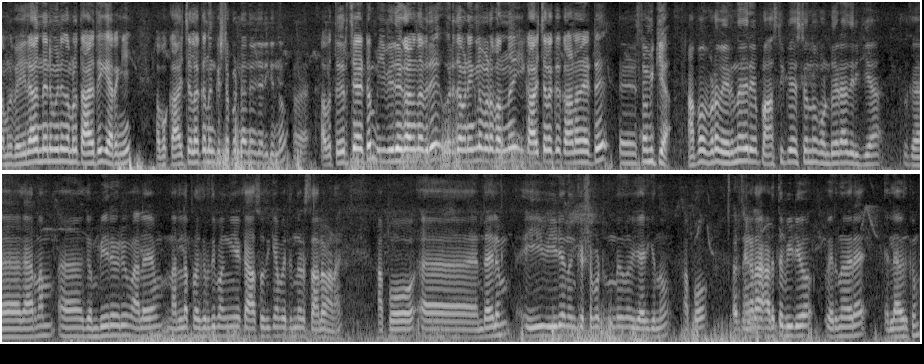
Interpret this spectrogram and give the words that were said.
നമ്മൾ വെയിലാകുന്നതിന് മുന്നേ നമ്മൾ താഴത്തേക്ക് ഇറങ്ങി. അപ്പോൾ കാഴ്ചകളൊക്കെ നിങ്ങൾക്ക് ഇഷ്ടപ്പെട്ടെന്ന് വിചാരിക്കുന്നു. അപ്പോൾ തീർച്ചയായിട്ടും ഈ വീഡിയോ കാണുന്നവർ ഒരു തവണയെങ്കിലും ഇവിടെ വന്ന് ഈ കാഴ്ചകളൊക്കെ കാണാനായിട്ട് ശ്രമിക്കുക. അപ്പോൾ ഇവിടെ വരുന്നവർ പ്ലാസ്റ്റിക് വേസ്റ്റ് ഒന്നും കൊണ്ടുവരാതിരിക്കുക. കാരണം ഗംഭീര ഒരു മലയും നല്ല പ്രകൃതി ഭംഗിയൊക്കെ ആസ്വദിക്കാൻ പറ്റുന്ന ഒരു സ്ഥലമാണ്. അപ്പോൾ എന്തായാലും ഈ വീഡിയോ നിങ്ങൾക്ക് ഇഷ്ടപ്പെട്ടിട്ടുണ്ടെന്ന് വിചാരിക്കുന്നു. അപ്പോൾ ഞങ്ങളുടെ അടുത്ത വീഡിയോ വരുന്നവരെ എല്ലാവർക്കും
